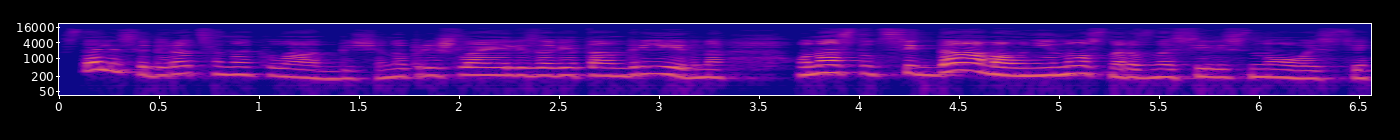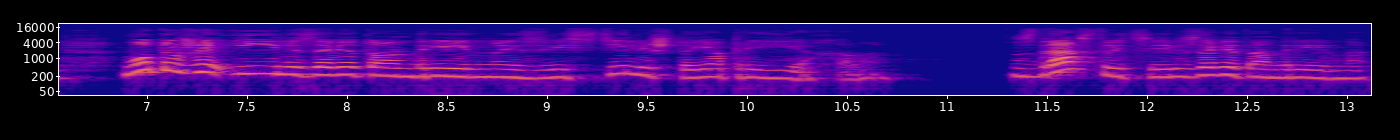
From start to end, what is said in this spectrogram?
Стали собираться на кладбище, но пришла Елизавета Андреевна. У нас тут всегда молниеносно разносились новости. Вот уже и Елизавету Андреевну известили, что я приехала. «Здравствуйте, Елизавета Андреевна!»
